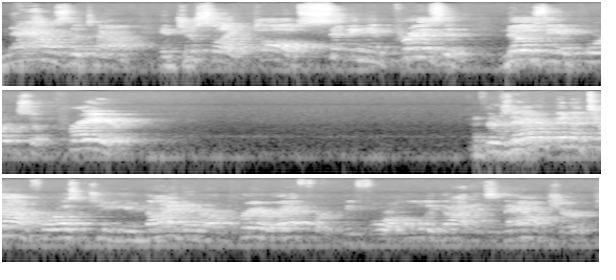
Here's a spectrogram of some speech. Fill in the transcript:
Now's the time. And just like Paul, sitting in prison, knows the importance of prayer. If there's ever been a time for us to unite in our prayer effort before a holy God, it's now, church.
